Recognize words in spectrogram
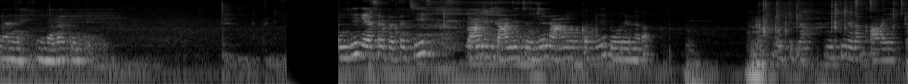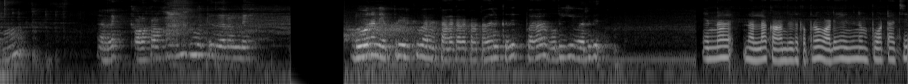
பாருங்க இந்த அளவுக்கு இருக்குது வந்து கேஸில் பற்ற வச்சு பாண்டிட்டு காஞ்சிச்சு நாங்கள் ஊற்றுறது டோர் எண்ணெய் தான். ஊற்றிக்கலாம் ஊற்றி நல்லா காயட்டும். நல்லா கொல கொலன்னு ஊற்றி தருங்களே டோரன் எப்படி இருக்குது வர கதை கதை கதை கதை இருக்குது. இப்போ தான் உருகி வருது. எண்ணெய் நல்லா காஞ்சதுக்கப்புறம் வடையை வந்து நம்ம போட்டாச்சு.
